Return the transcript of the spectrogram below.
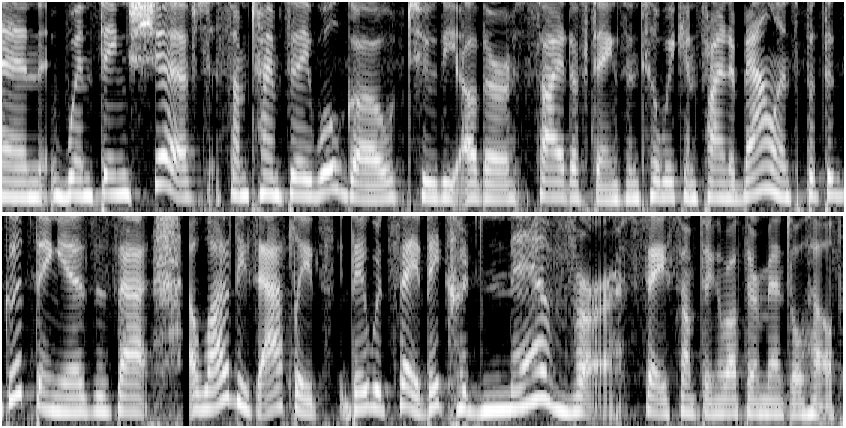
and when things shift, sometimes they will go to the other side of things until we can find a balance. But the good thing is, is that a lot of these athletes, they would say they could never say something about their mental health.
